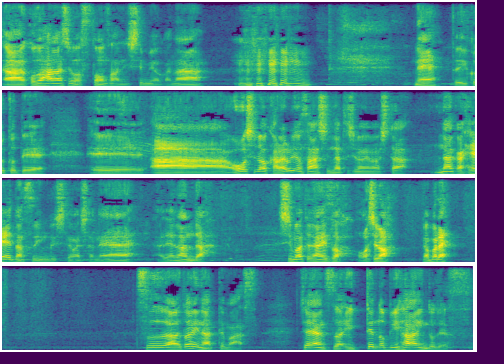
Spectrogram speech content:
あー、この話もストーンさんにしてみようかな。ね、ということで、えー、あー、大城は空振りの三振になってしまいました。なんか変なスイングしてましたね。あれはなんだ？締まってないぞ、大城。頑張れ。ツーアウトになってます。ジャイアンツは1点のビハインドです。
